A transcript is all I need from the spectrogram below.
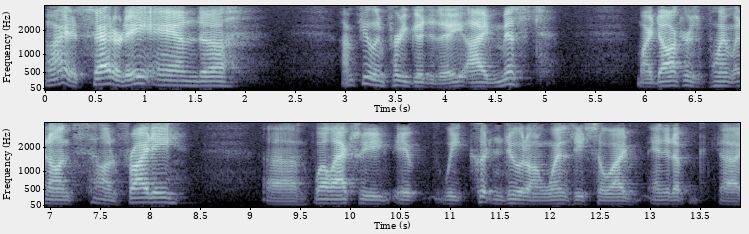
All right, it's Saturday, and uh, I'm feeling pretty good today. I missed my doctor's appointment on on Friday. Uh, well, actually, it, we couldn't do it on Wednesday, so I ended up uh,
